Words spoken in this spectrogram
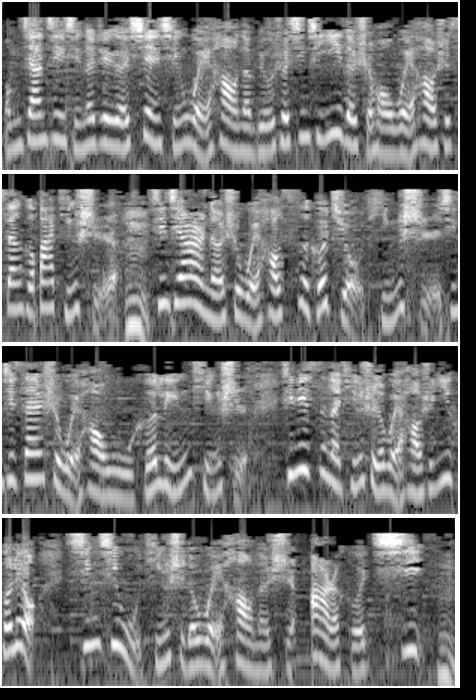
我们将进行的这个限行尾号呢，比如说星期一的时候，尾号是三和八停驶；嗯。星期二呢是尾号四和九停驶；星期三是尾号五和零停驶；星期四呢停驶的尾号是一和六；星期五停驶的尾号呢是二和七。嗯，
